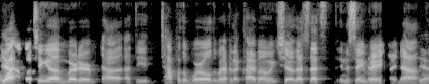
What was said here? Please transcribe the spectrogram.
I'm Yeah. wa- watching uh, Murder uh, at the Top of the World, whatever that Clive Owen show. That's that's in the same Yeah. vein right now. Yeah.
